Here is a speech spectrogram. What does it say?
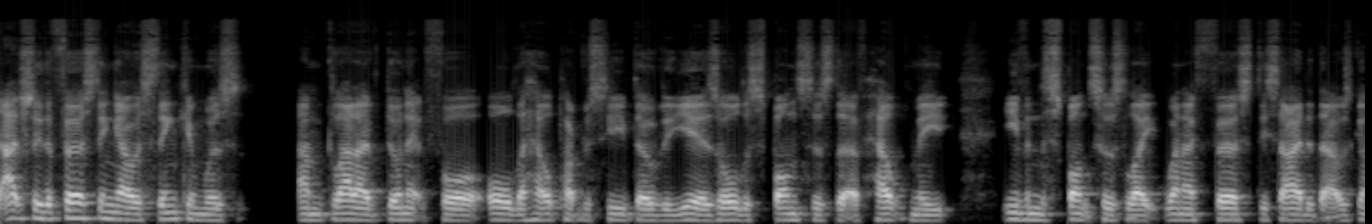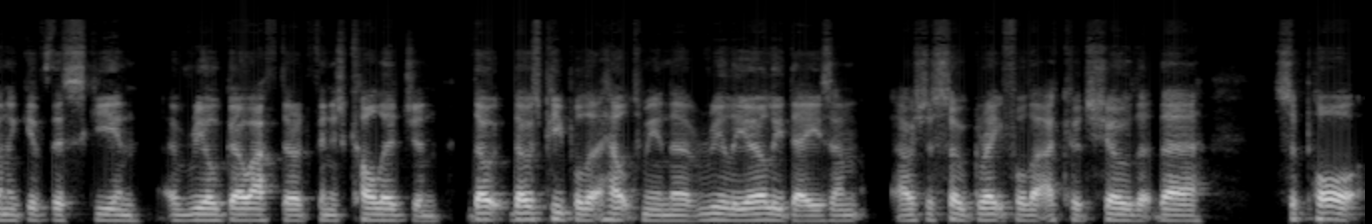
actually, the first thing I was thinking was, I'm glad I've done it for all the help I've received over the years, all the sponsors that have helped me, even the sponsors like when I first decided that I was going to give this skiing a real go after I'd finished college, and th- those people that helped me in the really early days. I'm I was just so grateful that I could show that they're support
